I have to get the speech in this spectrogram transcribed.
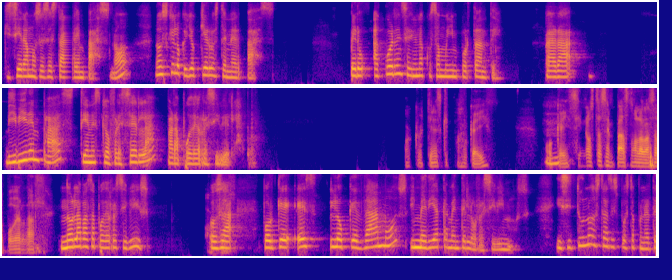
quisiéramos es estar en paz, ¿no? No es que lo que yo quiero es tener paz. Pero acuérdense de una cosa muy importante. Para vivir en paz tienes que ofrecerla para poder recibirla. Ok, tienes que, ok. Ok, si no estás en paz no la vas a poder dar. No la vas a poder recibir. O sea, porque es lo que damos, inmediatamente lo recibimos. Y si tú no estás dispuesto a ponerte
